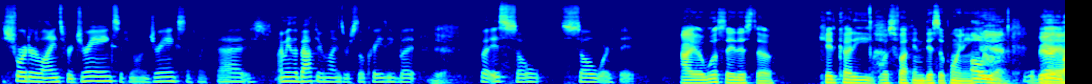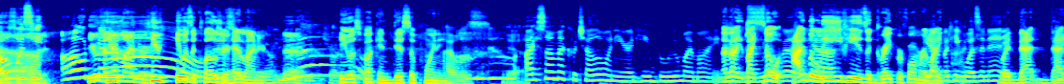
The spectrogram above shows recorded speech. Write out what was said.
The shorter lines for drinks if you want to drink stuff like that. It's, I mean the bathroom lines were still crazy, but Yeah. but it's so so worth it. I uh, will say this though, Kid Cudi was fucking disappointing. Oh yeah, very. Yeah. Oh, was he? Oh He was no! a headliner. He he was a closer, Dis- headliner. Yeah. He was fucking disappointing. I was. No, yeah. I saw him at Coachella one year and he blew my mind. And like like So no, good, I yeah. believe he is a great performer. Yeah, like, but he wasn't it. But that that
